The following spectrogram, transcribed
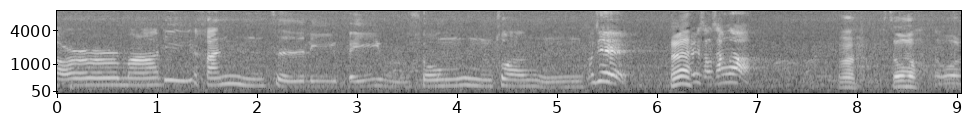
儿马的汉子，里飞舞雄壮。王姐，哎，可以上场了。嗯，走嘛，走。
